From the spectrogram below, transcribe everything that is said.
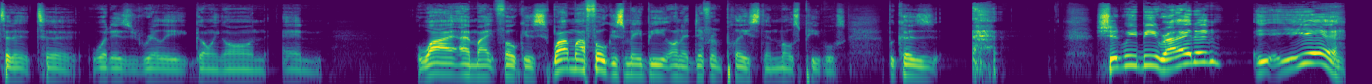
to the to what is really going on and why I might focus. Why my focus may be on a different place than most people's. Because should we be rioting? Yeah,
